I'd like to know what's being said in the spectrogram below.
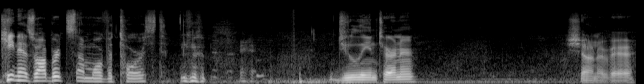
Keenez Roberts, I'm more of a tourist. Julian Turner. Sean Rivera.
